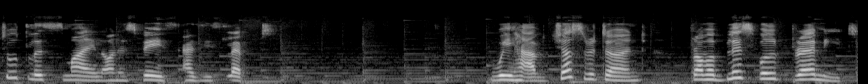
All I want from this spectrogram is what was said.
toothless smile on his face as he slept. We have just returned from a blissful prayer meet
